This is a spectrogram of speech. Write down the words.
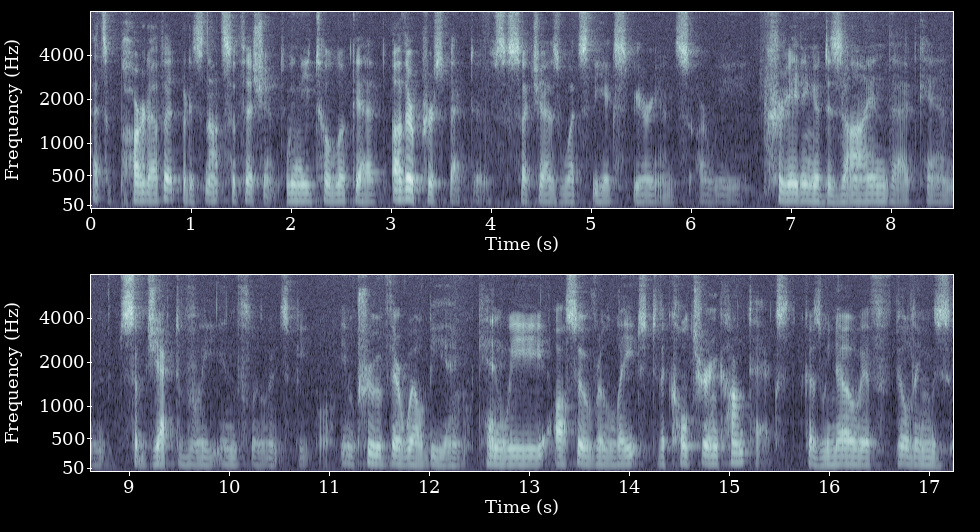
That's a part of it, but it's not sufficient. We need to look at other perspectives, such as what's the experience? Are we creating a design that can subjectively influence people, improve their well being? Can we also relate to the culture and context? Because we know if buildings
